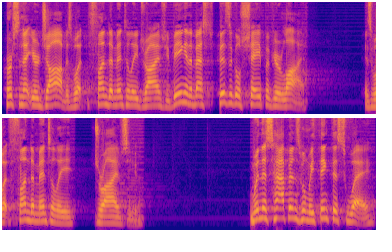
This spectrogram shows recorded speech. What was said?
person at your job is what fundamentally drives you. Being in the best physical shape of your life is what fundamentally drives you. When this happens, when we think this way,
